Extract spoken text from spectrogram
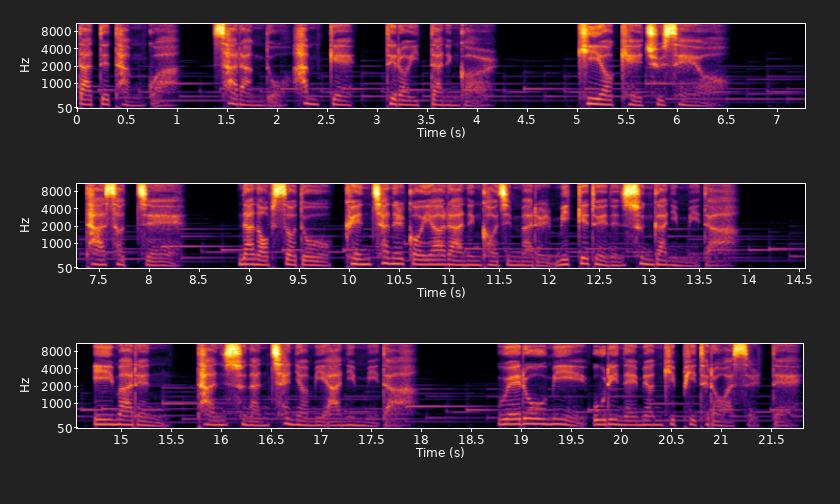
따뜻함과 사랑도 함께 들어있다는 걸. 기억해 주세요. 다섯째, 난 없어도 괜찮을 거야 라는 거짓말을 믿게 되는 순간입니다. 이 말은 단순한 체념이 아닙니다. 외로움이 우리 내면 깊이 들어왔을 때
